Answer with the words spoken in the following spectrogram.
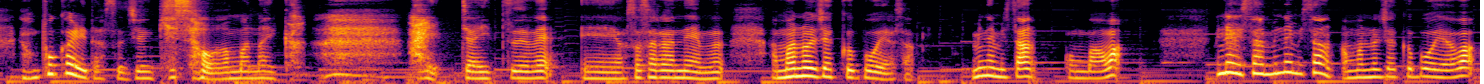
ポカリ出す純喫茶はあんまないか。はい。じゃあ1通目。えー、おささらネーム、天の弱坊やさん。みなみさん、こんばんは。みなみさん、みなみさん、天の弱坊やは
